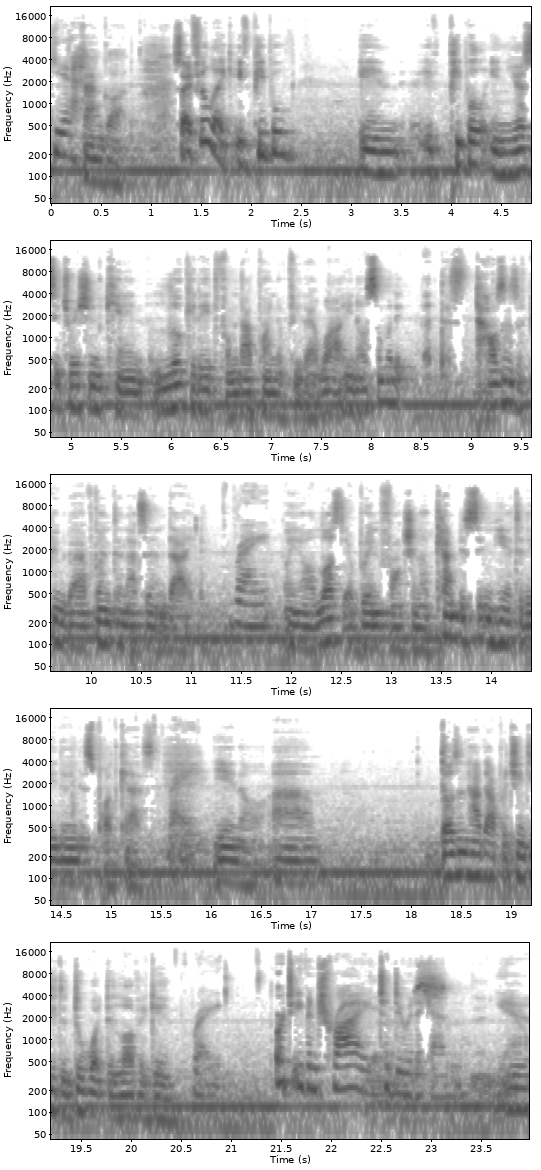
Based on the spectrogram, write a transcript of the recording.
Yeah. Thank God." So I feel like if people in if people in your situation can look at it from that point of view, that wow, you know, somebody there's thousands of people that have gone into an accident and died Right. you know, lost their brain function or can't be sitting here today doing this podcast. Right. You know, um, doesn't have the opportunity to do what they love again. Right. Or to even try to do it again. And Yeah. You,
